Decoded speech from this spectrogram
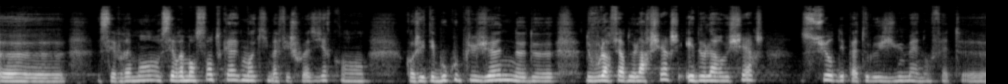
Euh, c'est vraiment, c'est vraiment ça en tout cas moi qui m'a fait choisir quand, quand j'étais beaucoup plus jeune de vouloir faire de la recherche et de la recherche sur des pathologies humaines en fait, euh,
